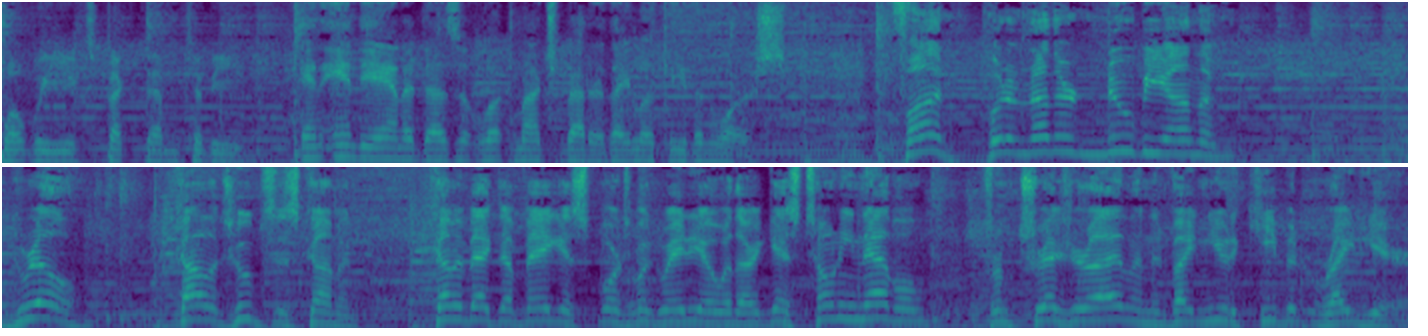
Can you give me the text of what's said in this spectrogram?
what we expect them to be. And Indiana doesn't look much better. They look even worse. Fun. Put another newbie on the grill. College Hoops is coming. Coming back to Vegas Sportsbook Radio with our guest Tony Neville from Treasure Island, inviting you to keep it right here.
